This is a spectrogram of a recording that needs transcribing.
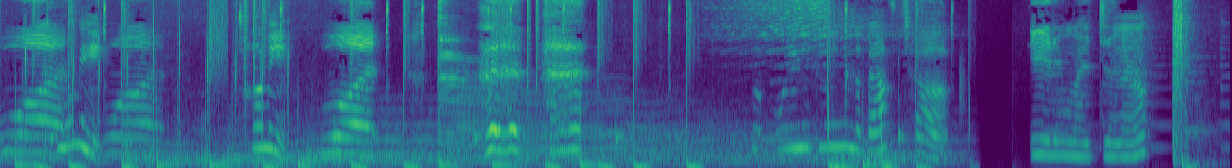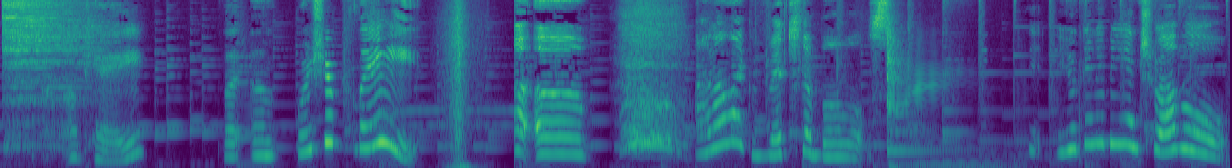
What? Tommy. What? Tommy, What? what, what are you doing in the bathtub? Eating my dinner. Okay. But, um, where's your plate? Uh oh. I don't like vegetables. You're gonna be in trouble.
